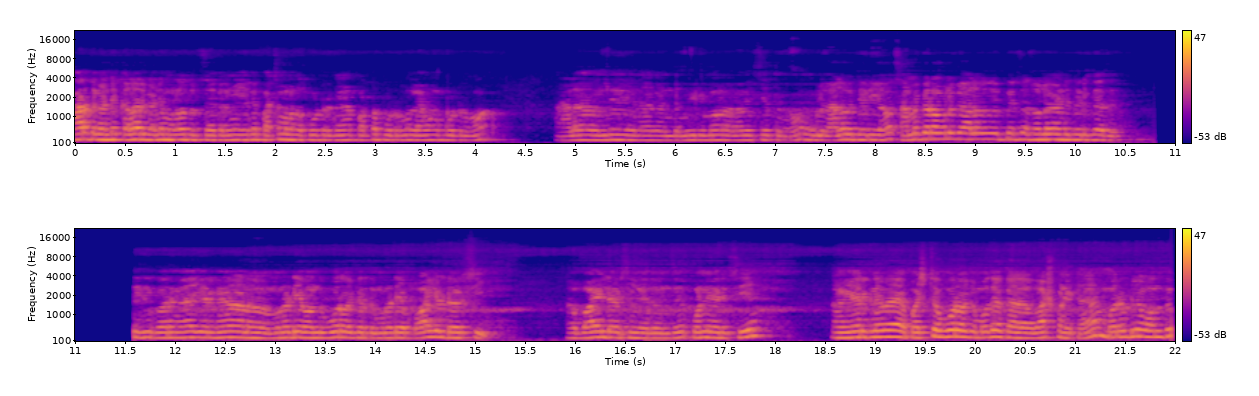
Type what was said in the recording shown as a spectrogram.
காரத்துக்காண்டி கலருக்காண்டி மிளகாத்தூள் சேர்க்குறேங்க. ஏதோ பச்சை மிளகா போட்டிருக்கேன். பட்டை போட்டிருக்கோம் லவங்கம் போட்டிருக்கோம். அதனால் வந்து நாங்கள் இந்த மீடியமாக அளவே சேர்த்துக்கிறோம். உங்களுக்கு அளவு தெரியும். சமைக்கிறவங்களுக்கு அளவு பெருசாக சொல்ல வேண்டியது இருக்காது. இது பாருங்கள் ஏற்கனவே நான் முன்னாடியே வந்து ஊற வைக்கிறதுக்கு முன்னாடியே பாயில்டு அரிசி. பாயில்டு அரிசிங்கிறது வந்து பொன்னி அரிசி ஏற்கனவே ஃபஸ்ட்டு ஊற வைக்கும் போதே க வாஷ் பண்ணிட்டேன். மறுபடியும் வந்து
